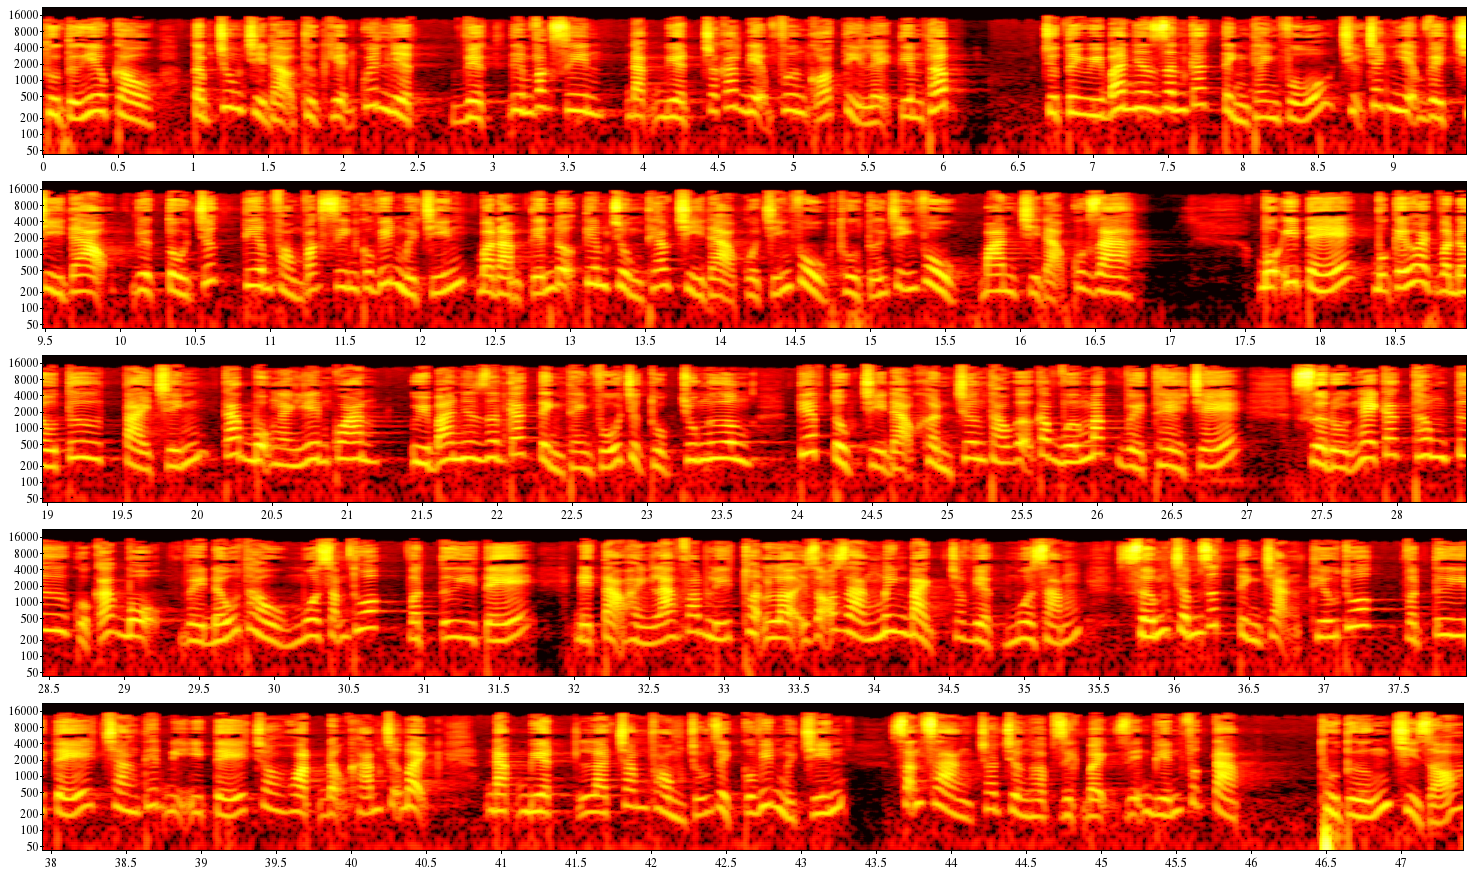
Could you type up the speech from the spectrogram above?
Thủ tướng yêu cầu tập trung chỉ đạo thực hiện quyết liệt việc tiêm vaccine, đặc biệt cho các địa phương có tỷ lệ tiêm thấp. Chủ tịch Ủy ban nhân dân các tỉnh thành phố chịu trách nhiệm về chỉ đạo việc tổ chức tiêm phòng vaccine COVID-19, bảo đảm tiến độ tiêm chủng theo chỉ đạo của Chính phủ, Thủ tướng Chính phủ, Ban chỉ đạo quốc gia. Bộ Y tế, Bộ Kế hoạch và Đầu tư, Tài chính, các bộ ngành liên quan, Ủy ban nhân dân các tỉnh thành phố trực thuộc trung ương tiếp tục chỉ đạo khẩn trương tháo gỡ các vướng mắc về thể chế, sửa đổi ngay các thông tư của các bộ về đấu thầu mua sắm thuốc, vật tư y tế để tạo hành lang pháp lý thuận lợi rõ ràng minh bạch cho việc mua sắm, sớm chấm dứt tình trạng thiếu thuốc, vật tư y tế, trang thiết bị y tế cho hoạt động khám chữa bệnh, đặc biệt là trong phòng chống dịch COVID-19, sẵn sàng cho trường hợp dịch bệnh diễn biến phức tạp. Thủ tướng chỉ rõ.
